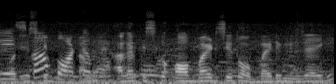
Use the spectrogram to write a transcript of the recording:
ये इसका बॉटम है। अगर किसी को ऑफ़ वाइट चाहिए तो ऑफ़ वाइट भी मिल जाएगी।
